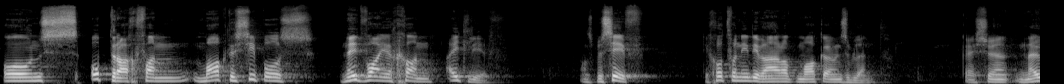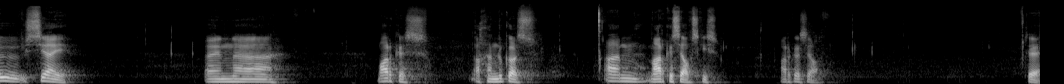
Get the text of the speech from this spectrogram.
ons opdrag van maak disippels net waar jy gaan uitleef. Ons besef die God van hierdie wêreld maak ouens blind. OK, so nou sê hy in uh Markus, ag en Lukas. Um Markus self, skus. Markus self. Sê.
